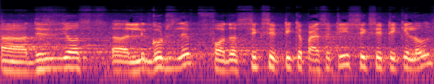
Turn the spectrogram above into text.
Uh, this is your uh, goods lift for the 680 capacity 680 kilos.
